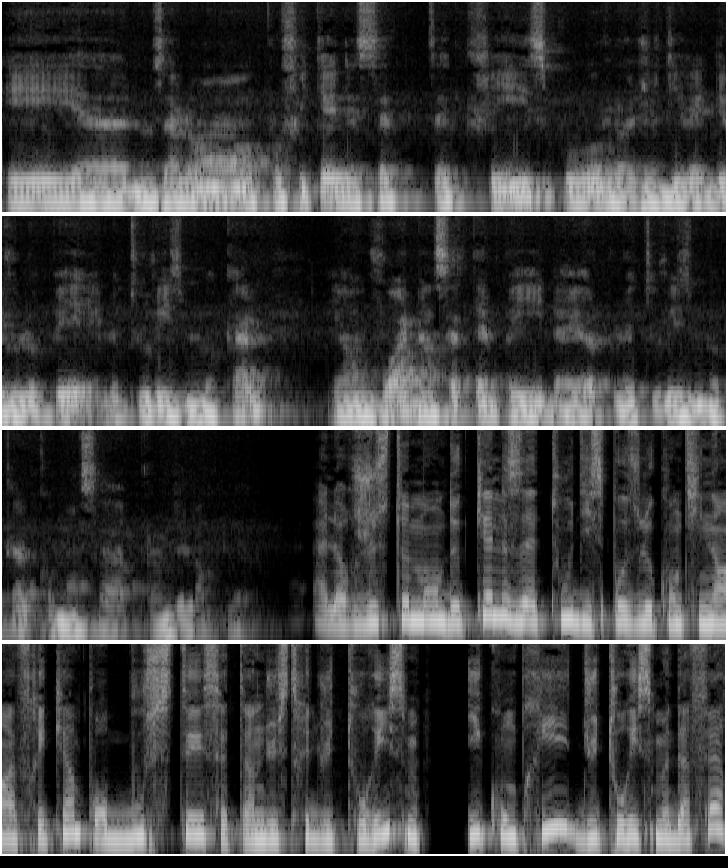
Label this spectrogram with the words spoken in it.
et euh, nous allons profiter de cette crise pour, je dirais, développer le tourisme local. Et on voit dans certains pays d'ailleurs que le tourisme local commence à prendre de l'ampleur. Alors justement, de quels atouts dispose le continent africain pour booster cette industrie du tourisme, y compris du tourisme d'affaires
